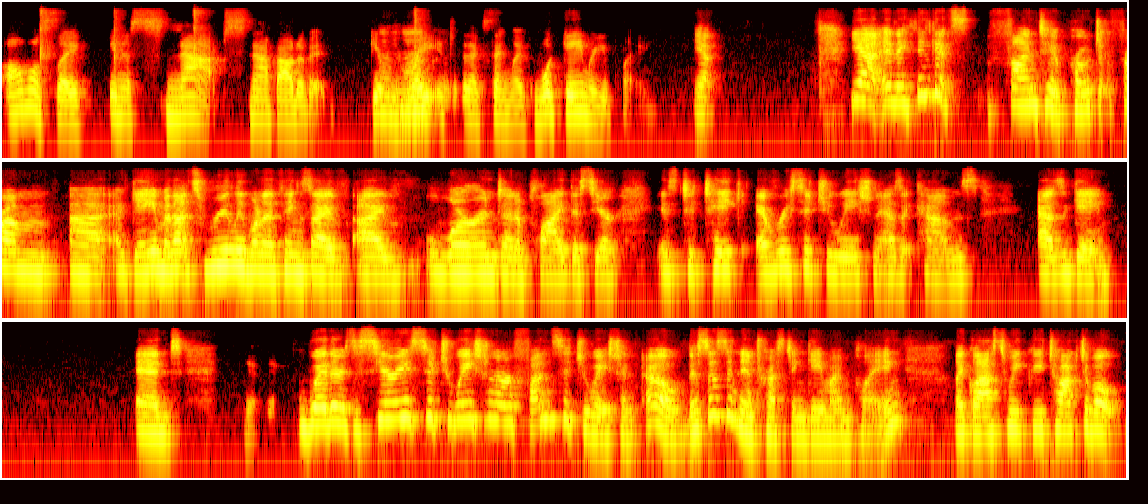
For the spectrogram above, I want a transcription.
almost like in a snap, snap out of it, get mm-hmm. right into the next thing. Like, what game are you playing? Yeah. Yeah, and I think it's fun to approach it from uh, a game, and that's really one of the things I've I've learned and applied this year is to take every situation as it comes as a game, and whether it's a serious situation or a fun situation. Oh, this is an interesting game I'm playing. Like last week, we talked about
